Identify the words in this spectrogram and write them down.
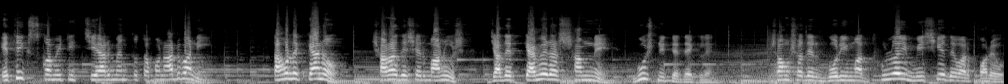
এথিক্স কমিটির চেয়ারম্যান তো তখন আডবাণী তাহলে কেন সারা দেশের মানুষ যাদের ক্যামেরার সামনে ঘুষ নিতে দেখলেন। সংসদের গরিমা ধুলোয় মিশিয়ে দেওয়ার পরেও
